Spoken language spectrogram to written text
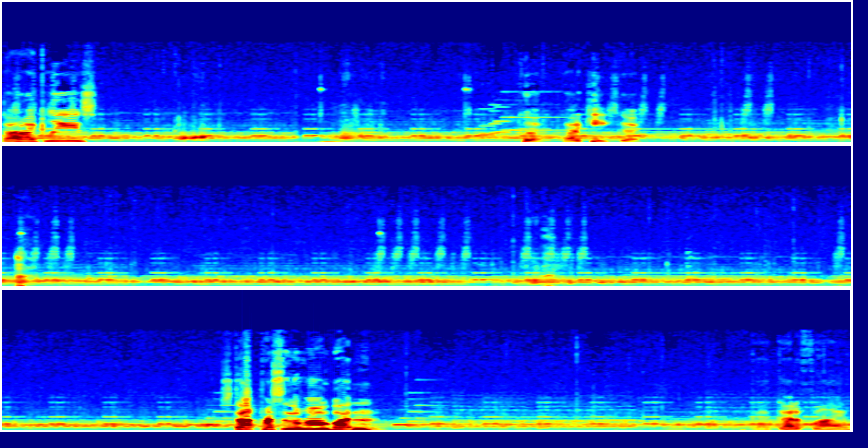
Die, please. Good. Got a key. Good. Stop pressing the wrong button. Okay, I gotta find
